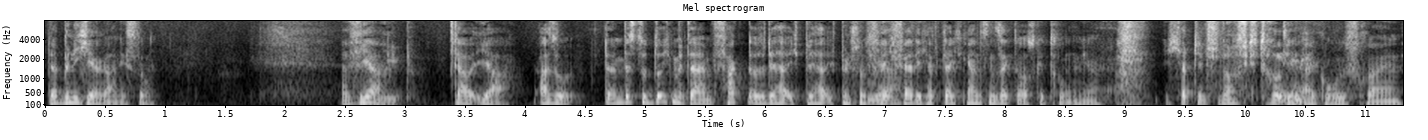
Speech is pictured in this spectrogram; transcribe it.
Da bin ich ja gar nicht so. Das ist Ja. lieb. Da, ja, also Dann bist du durch mit deinem Fakt. Also der, ich, bin, ich bin schon Ja. fertig. Ich habe gleich den ganzen Sekt ausgetrunken hier. Ich habe den schon Den ausgetrunken. alkoholfreien.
